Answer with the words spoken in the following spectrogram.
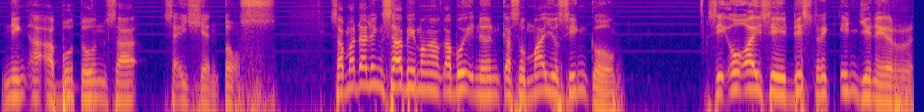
ning aabuton sa 600. Sa madaling sabi mga kabuinan, kasumayo 5, si OIC District Engineer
